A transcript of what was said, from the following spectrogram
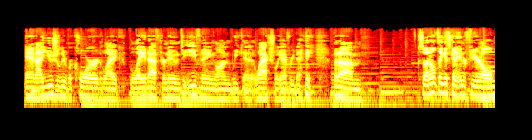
and I usually record like late afternoon to evening on weekend. Well, actually every day. But, um, so I don't think it's going to interfere at all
